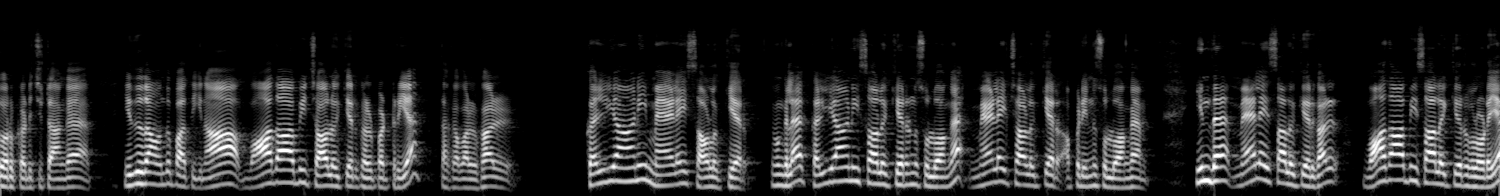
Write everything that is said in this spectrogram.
தோற்கடிச்சிட்டாங்க. இதுதான் வந்து பார்த்தீங்கன்னா வாதாபி சாளுக்கியர்கள் பற்றிய தகவல்கள். கல்யாணி மேலை சாளுக்கியர். இவங்கள கல்யாணி சாளுக்கியர்னு சொல்லுவாங்க. மேலை சாளுக்கியர் அப்படின்னு சொல்லுவாங்க. இந்த மேலை சாளுக்கியர்கள் வாதாபி சாளுக்கியர்களுடைய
